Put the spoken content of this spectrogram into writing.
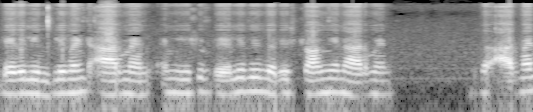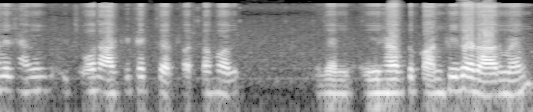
they will implement RMAN. And you should really be very strong in RMAN the RMAN is having its own architecture first of all then you have to configure RMAN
